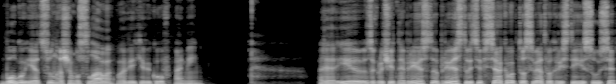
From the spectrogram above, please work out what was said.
Богу и Отцу нашему слава во веки веков. Аминь. Э, и заключительное приветствие. Приветствуйте всякого, кто свят во Христе Иисусе,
